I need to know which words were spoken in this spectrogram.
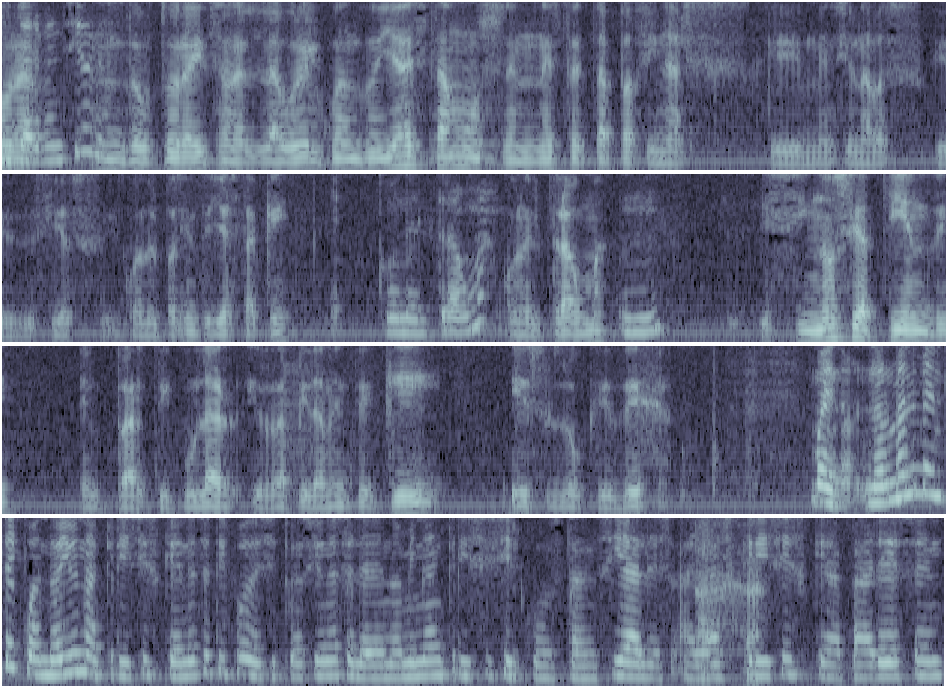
intervenciones. Doctora Itzana Laurel, cuando ya estamos en esta etapa final, que mencionabas, que decías, cuando el paciente ya está qué? Con el trauma. Con el trauma. Si no se atiende en particular y rápidamente, ¿qué es lo que deja? Bueno, normalmente cuando hay una crisis, que en este tipo de situaciones se le denominan crisis circunstanciales, a las crisis que aparecen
